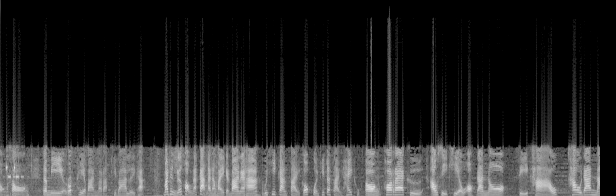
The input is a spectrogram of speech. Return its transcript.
1422 จะมีรถพยาบาลมารับที่บ้านเลยค่ะมาถึงเรื่องของหน้ากากอนามัยกันบ้างนะคะ วิธีการใส่ก็ควรที่จะใส่ให้ถูกต้อง ข้อแรกคือเอาสีเขียวออกด้านนอก สีขาวเข้าด้านใน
